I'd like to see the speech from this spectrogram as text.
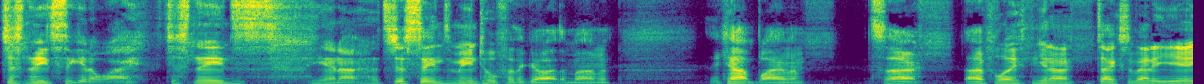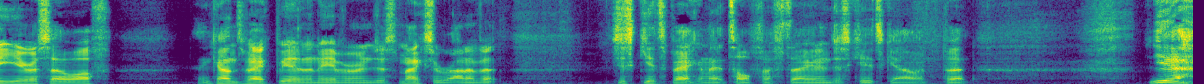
just needs to get away. Just needs, you know, it just seems mental for the guy at the moment. You can't blame him. So hopefully, you know, takes about a year, year or so off, and comes back better than ever and just makes a run of it. Just gets back in that top 15 and just keeps going. But yeah,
